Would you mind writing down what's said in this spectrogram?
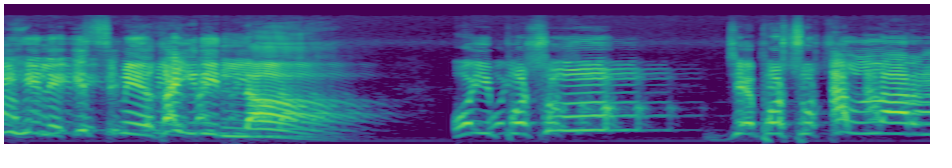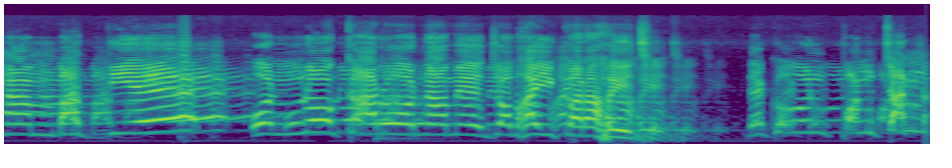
বিহিলে ইসমে গায়রিল্লাহ ওই পশু, যে পশু আল্লাহর নাম বাদ দিয়ে অন্য কারও নামে জবাই করা হয়েছে। দেখুন, পঞ্চান্ন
